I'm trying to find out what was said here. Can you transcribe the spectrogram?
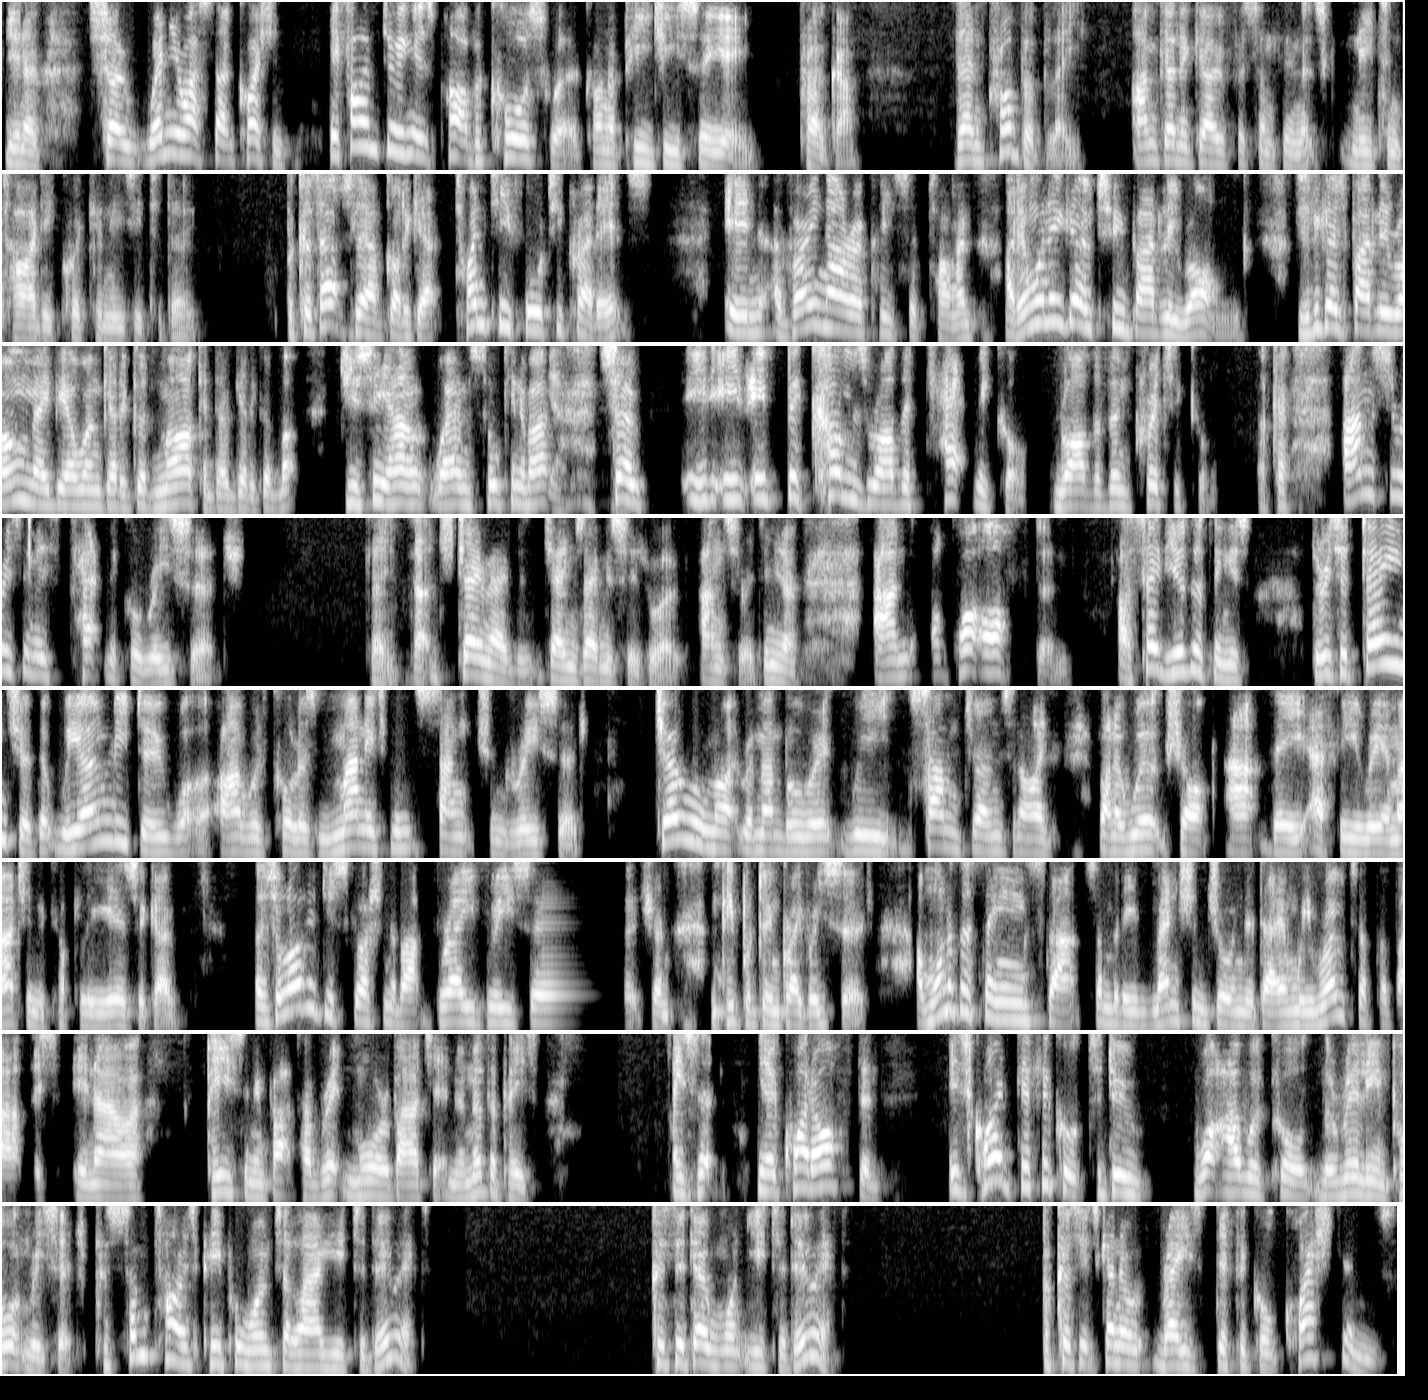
You know, so when you ask that question, if I'm doing it as part of a coursework on a PGCE program, then probably I'm going to go for something that's neat and tidy, quick and easy to do because actually I've got to get 20, 40 credits in a very narrow piece of time. I don't want to go too badly wrong. Because if it goes badly wrong, maybe I won't get a good mark and don't get a good mark. Do you see how where I'm talking about? Yeah. So it, it, it, becomes rather technical rather than critical. Okay, answerism is technical research. Okay, that's James James Avis's work. Answer it, you know, and quite often I'll say the other thing is there is a danger that we only do what I would call as management sanctioned research. Joe might remember we, we, Sam Jones and I ran a workshop at the FE Reimagine a couple of years ago. There's a lot of discussion about brave research and, and people doing brave research. And one of the things that somebody mentioned during the day, and we wrote up about this in our piece, and in fact I've written more about it in another piece, is that you know quite often it's quite difficult to do what I would call the really important research because sometimes people won't allow you to do it because they don't want you to do it because it's going to raise difficult questions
